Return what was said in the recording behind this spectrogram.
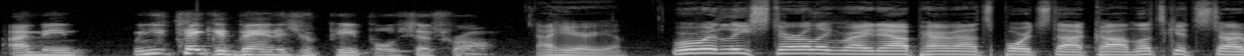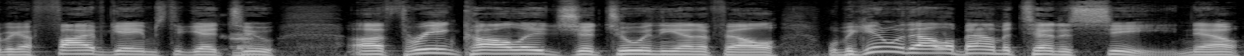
I mean, when you take advantage of people, it's just wrong. I hear you. We're with Lee Sterling right now, ParamountSports.com. Let's get started. We got five games to get sure. to uh, three in college, uh, two in the NFL. We'll begin with Alabama, Tennessee. Now,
